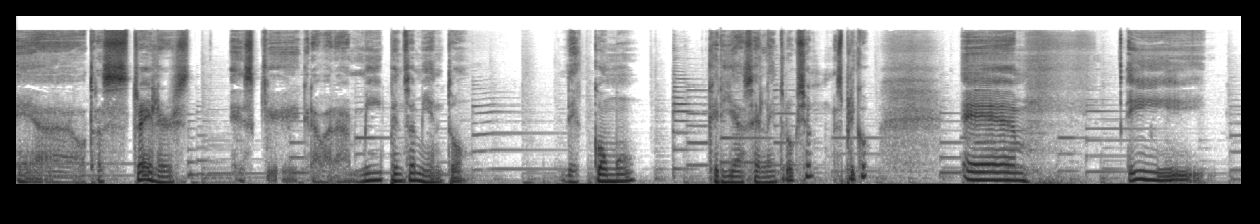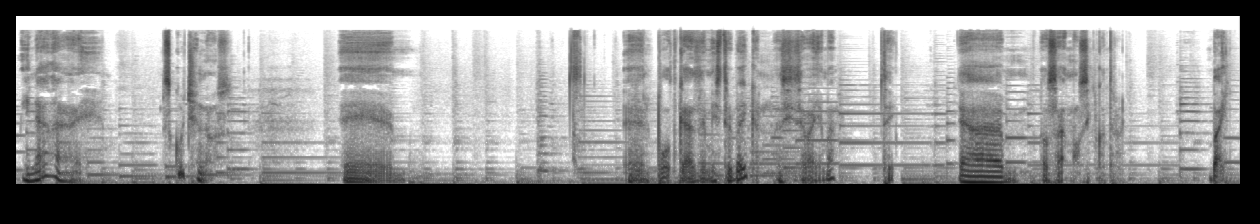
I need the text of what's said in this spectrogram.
eh, a otras trailers es que grabará mi pensamiento de cómo quería hacer la introducción. ¿Me explico? Em, y, y nada. Eh, escúchenos. Eh, el podcast de Mr. Bacon, así se va a llamar. Sí. los amo sin control. Bye.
